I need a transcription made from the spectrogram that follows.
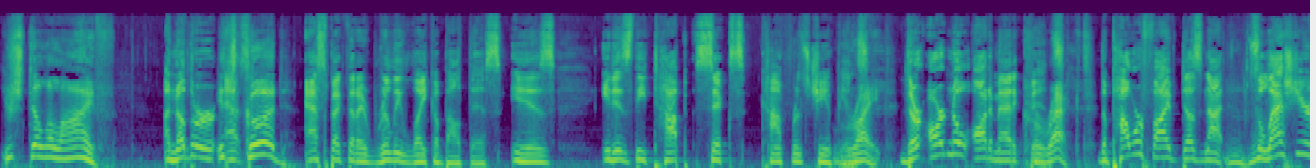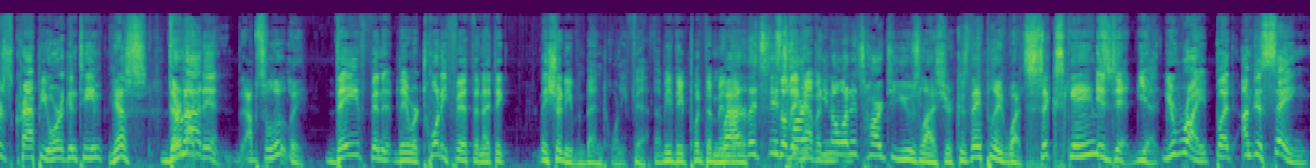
you're still alive. another It's as- good. aspect that I really like about this is it is the top six conference champions. Right. There are no automatic bids. Correct. Mm-hmm. The Power Five does not. So last year's crappy Oregon team, Yes, They're not in. Absolutely. they fin- they were 25th, and I think they shouldn't even been 25th. I mean, they put them in Well, there it's, it's so they hard. have a you know what? It's hard to use last year because they played what six games. It did, yeah. You're right, but I'm just saying,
